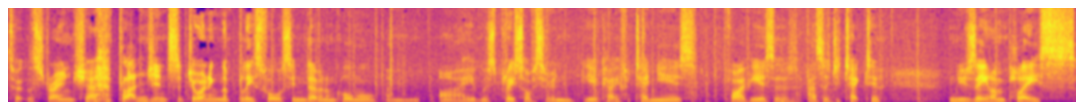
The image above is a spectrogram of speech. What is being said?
took the strange uh, plunge into joining the police force in Devon and Cornwall. Um, I was a police officer in the UK for 10 years, five years as, as a detective. New Zealand police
